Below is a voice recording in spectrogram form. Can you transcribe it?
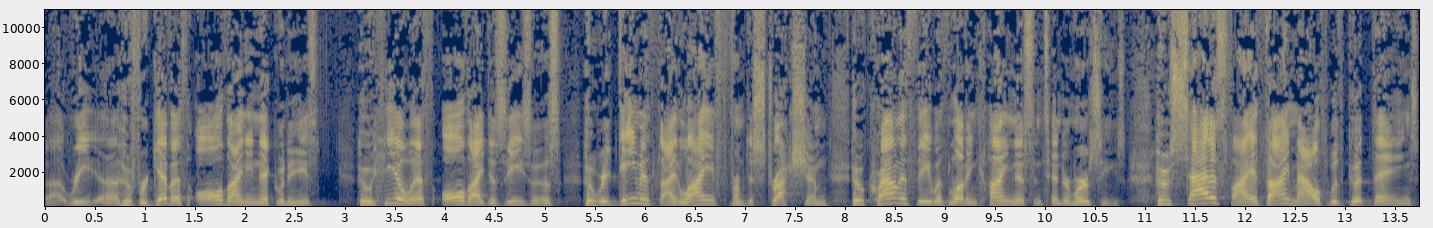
uh, re, uh, who forgiveth all thine iniquities, who healeth all thy diseases, who redeemeth thy life from destruction, who crowneth thee with loving kindness and tender mercies, who satisfieth thy mouth with good things,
